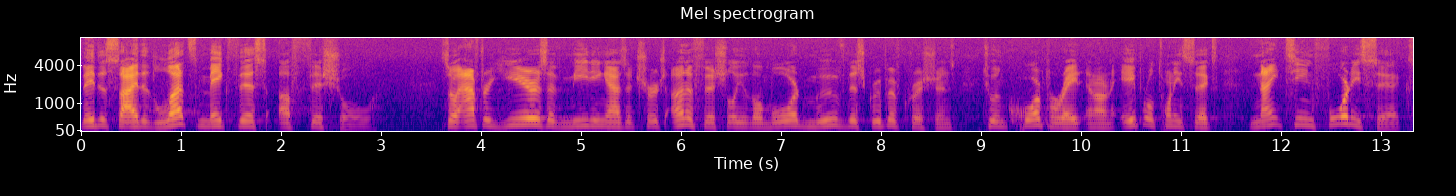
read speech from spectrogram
they decided, let's make this official. So after years of meeting as a church unofficially, the Lord moved this group of Christians to incorporate. And on April 26, 1946,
